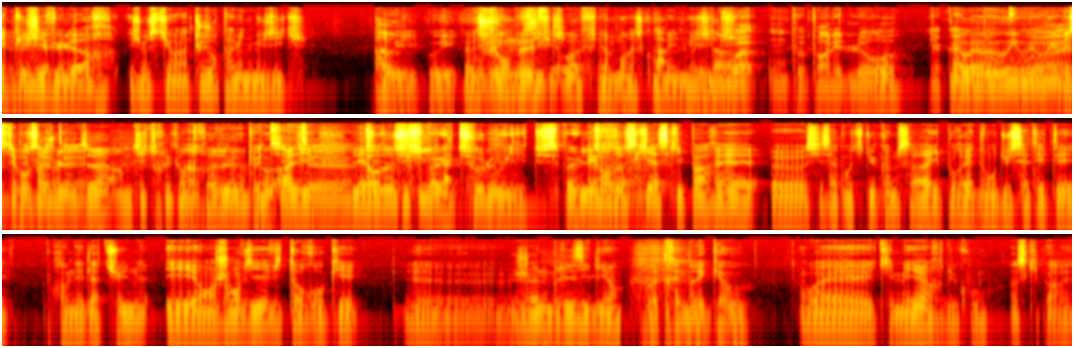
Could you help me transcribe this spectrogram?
Et puis sais. j'ai vu l'heure. Et je me suis dit, on a toujours pas mis de musique. Ah oui, oui. Est-ce Vous qu'on met- ouais, finalement, est-ce qu'on Ah, met une musique dans- Ouais, On peut parler de l'euro. Il y a quand Ah même ouais, oui, oui, beaucoup oui, mais c'était pour ça que je voulais mettre un petit truc entre deux. petite, Vas-y. euh, Tu, tu Lewandowski, spoil tout, Louis. Tu spoil tout. Lewandowski, à ce qui paraît, euh, si ça continue comme ça, il pourrait être vendu cet été. pour ramener de la thune. Et en janvier, Vitor Roque, le jeune brésilien, Votre Henrik à vous. ouais, qui est meilleur du coup, à ce qui paraît.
